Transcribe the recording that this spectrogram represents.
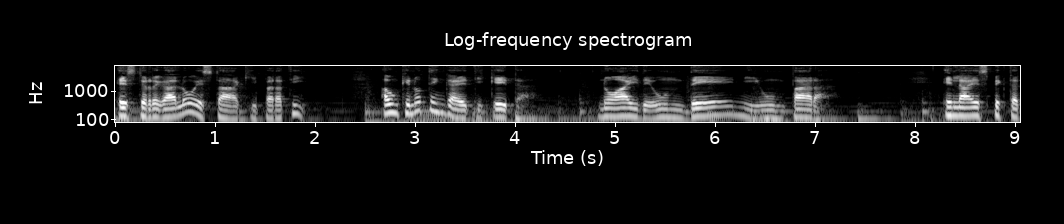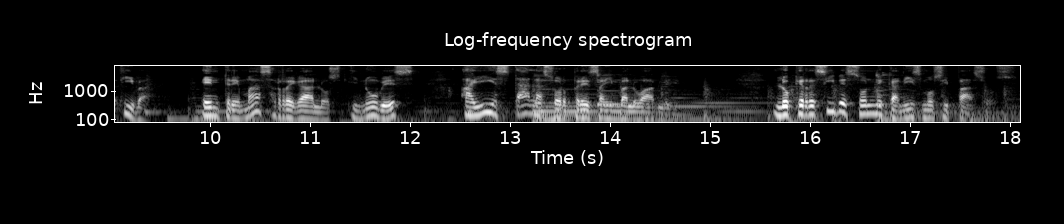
Este regalo está aquí para ti, aunque no tenga etiqueta, no hay de un de ni un para. En la expectativa, entre más regalos y nubes, ahí está la sorpresa invaluable. Lo que recibes son mecanismos y pasos.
